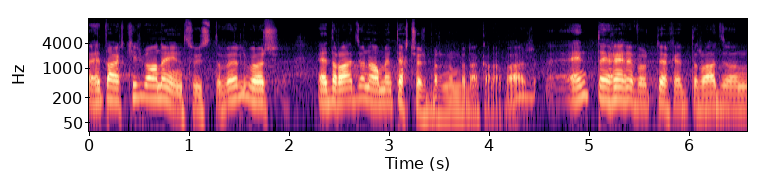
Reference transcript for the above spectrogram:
հետաքրքիր բան էին ցույց տվել, որ այդ ռադիոն ամենտեղ չէր բռնում բնականաբար։ Այն տեղերը, որտեղ այդ ռադիոն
